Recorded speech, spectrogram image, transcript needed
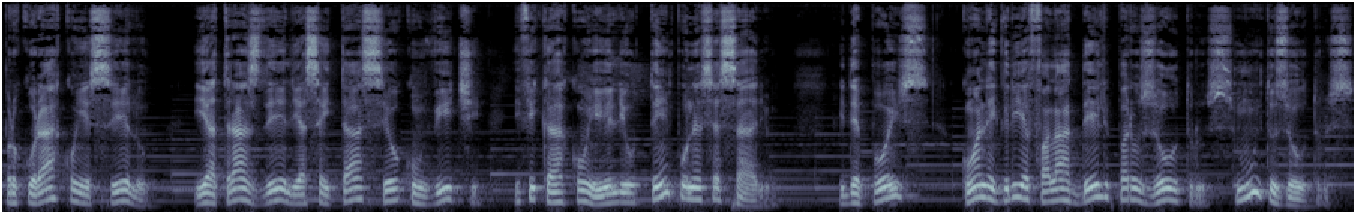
procurar conhecê-lo, ir atrás dele, aceitar seu convite e ficar com ele o tempo necessário. E depois, com alegria, falar dele para os outros, muitos outros.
